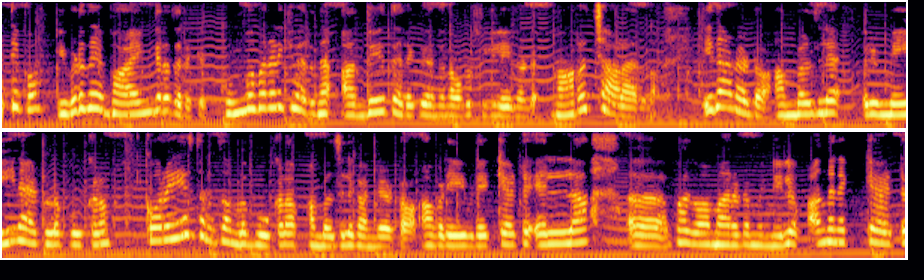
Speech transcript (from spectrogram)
അമ്പലത്തിലെത്തിയപ്പം ഇവിടെ ദേ ഭയങ്കര തിരക്ക്. കുംഭഭരണിക്ക് വരുന്ന അതേ തിരക്ക് തന്നെ നമുക്ക് ഫീൽ ചെയ്യുന്നുണ്ട്. നിറച്ച ആളായിരുന്നു. ഇതാണ് കേട്ടോ അമ്പലത്തിലെ ഒരു മെയിൻ ആയിട്ടുള്ള പൂക്കളം. കുറേ സ്ഥലത്ത് നമ്മൾ പൂക്കളം അമ്പലത്തിൽ കണ്ടു കേട്ടോ. അവിടെ ഇവിടെയൊക്കെ ആയിട്ട് എല്ലാ ഭഗവാന്മാരുടെ മുന്നിലും അങ്ങനെയൊക്കെ ആയിട്ട്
